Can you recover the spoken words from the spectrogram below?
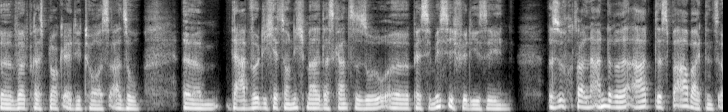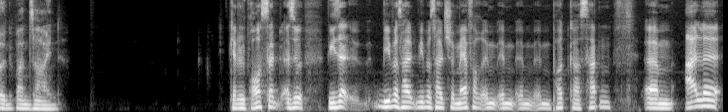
äh WordPress-Blog-Editors. Also ähm, da würde ich jetzt noch nicht mal das Ganze so äh, pessimistisch für die sehen. Es wird halt eine andere Art des Bearbeitens irgendwann sein. Ja, du brauchst halt, also wie wie wir es halt, halt schon mehrfach im, im, im, im Podcast hatten, ähm, alle,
